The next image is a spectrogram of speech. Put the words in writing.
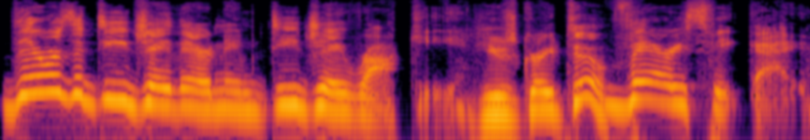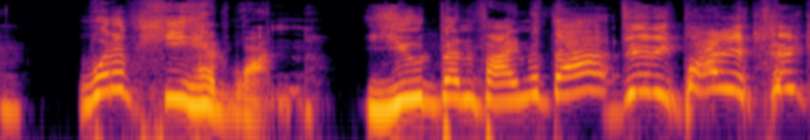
there was a DJ there named DJ Rocky. He was great too. Very sweet guy. What if he had won? You'd been fine with that? Did he buy a ticket?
